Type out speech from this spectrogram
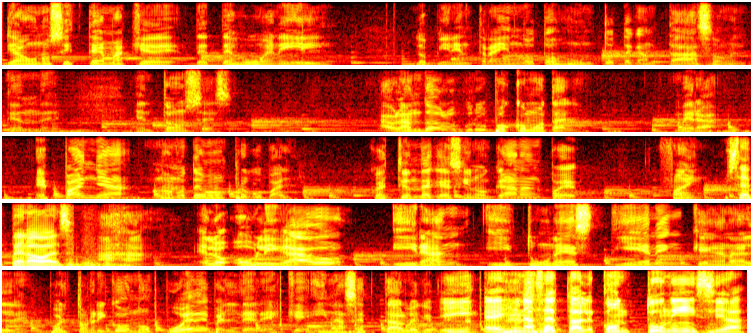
ya unos sistemas que desde juvenil los vienen trayendo todos juntos de cantazo, ¿me entiendes? Entonces, hablando de los grupos como tal, mira, España no nos debemos preocupar. Cuestión de que si nos ganan, pues, fine. Se esperaba eso. Ajá. Lo obligado, Irán y Túnez tienen que ganarle. Puerto Rico no puede perder. Es que es inaceptable que Y es inaceptable. Con Tunisia,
